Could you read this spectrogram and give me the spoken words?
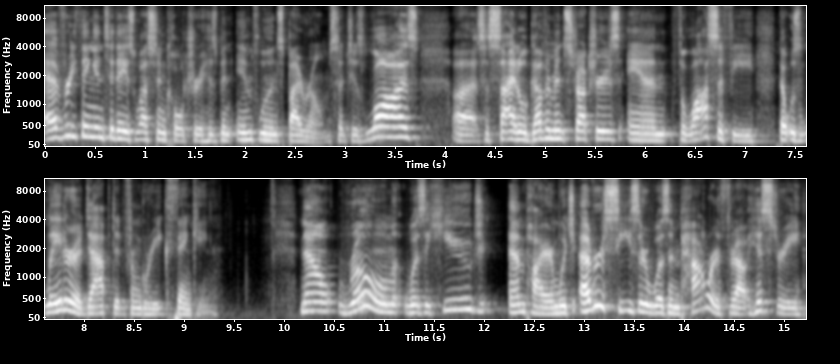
everything in today's Western culture has been influenced by Rome, such as laws, uh, societal government structures, and philosophy that was later adapted from Greek thinking. Now, Rome was a huge empire, and whichever Caesar was in power throughout history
